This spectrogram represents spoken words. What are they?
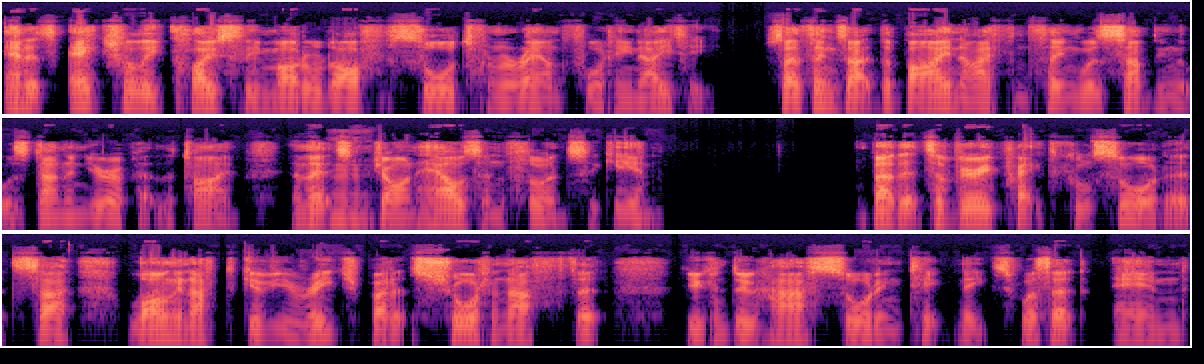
and it's actually closely modelled off swords from around 1480. So things like the by knife and thing was something that was done in Europe at the time, and that's Hmm. John Howe's influence again. But it's a very practical sword. It's uh, long enough to give you reach, but it's short enough that you can do half swording techniques with it, and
